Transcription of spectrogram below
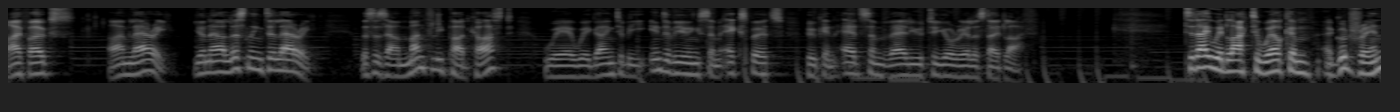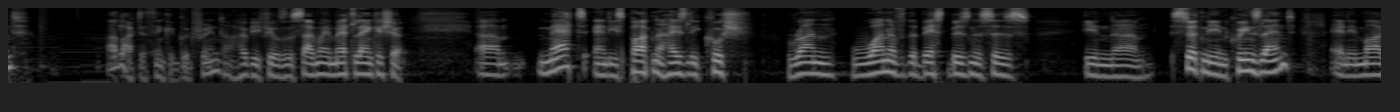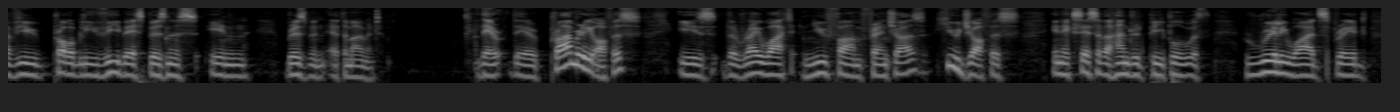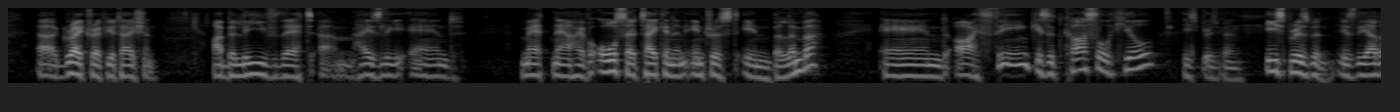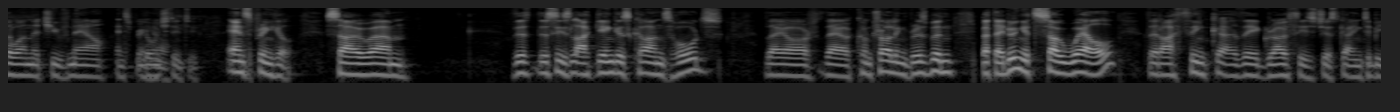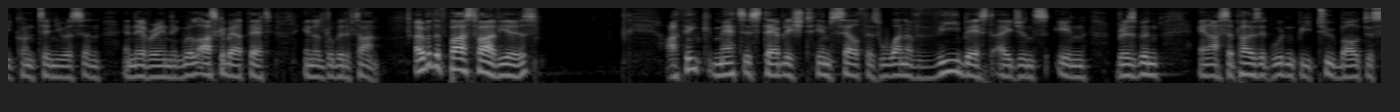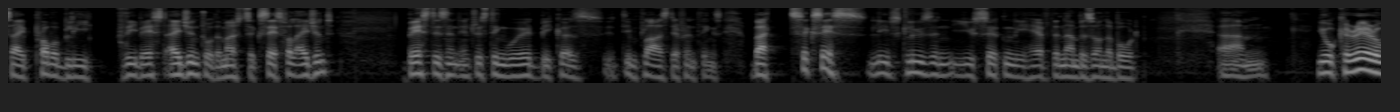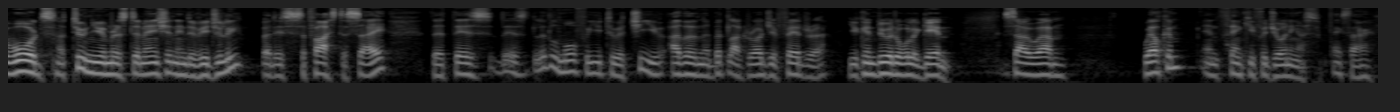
Hi, folks. I'm Larry. You're now listening to Larry. This is our monthly podcast where we're going to be interviewing some experts who can add some value to your real estate life. Today, we'd like to welcome a good friend. I'd like to think a good friend. I hope he feels the same way, Matt Lancashire. Um, Matt and his partner, Haesley Cush, run one of the best businesses in um, certainly in Queensland, and in my view, probably the best business in Brisbane at the moment. Their their primary office is the Ray White New Farm franchise, huge office in excess of hundred people with really widespread, uh, great reputation. I believe that um, Haesley and Matt now have also taken an interest in Bulimba, and I think is it Castle Hill, East Brisbane. East Brisbane is the other one that you've now launched Hill. into, and Spring Hill. So um, this this is like Genghis Khan's hordes. They are they are controlling Brisbane, but they're doing it so well that I think uh, their growth is just going to be continuous and, and never ending. We'll ask about that in a little bit of time. Over the past five years, I think Matt's established himself as one of the best agents in Brisbane, and I suppose it wouldn't be too bold to say probably the best agent or the most successful agent. Best is an interesting word because it implies different things, but success leaves clues, and you certainly have the numbers on the board. Um, your career awards are too numerous to mention individually, but it's suffice to say that there's there's little more for you to achieve other than a bit like Roger Federer. You can do it all again. So, um, welcome and thank you for joining us. Thanks, Larry.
